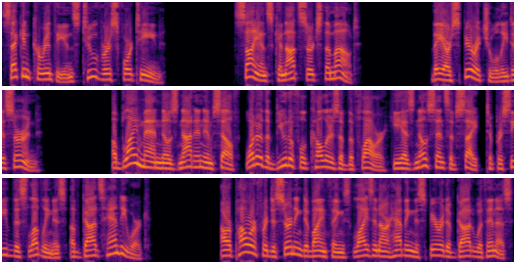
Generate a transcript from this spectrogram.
2 Corinthians 2 verse 14. Science cannot search them out. They are spiritually discerned. A blind man knows not in himself what are the beautiful colors of the flower, he has no sense of sight to perceive this loveliness of God's handiwork. Our power for discerning divine things lies in our having the Spirit of God within us,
